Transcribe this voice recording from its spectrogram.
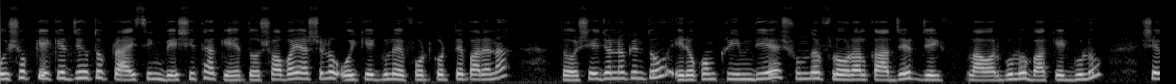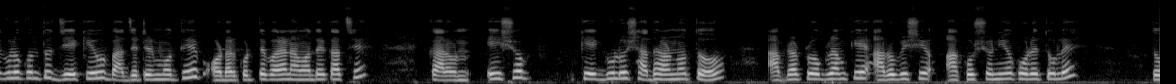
ওইসব কেকের যেহেতু প্রাইসিং বেশি থাকে, তো সবাই আসলে ওই কেকগুলো এফোর্ড করতে পারে না। তো সেই জন্য কিন্তু এরকম ক্রিম দিয়ে সুন্দর ফ্লোরাল কাজের যেই ফ্লাওয়ারগুলো বা কেকগুলো সেগুলো কিন্তু যে কেউ বাজেটের মধ্যে অর্ডার করতে পারেন আমাদের কাছে। কারণ এইসব কেকগুলো সাধারণত আপনার প্রোগ্রামকে আরও বেশি আকর্ষণীয় করে তোলে। তো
